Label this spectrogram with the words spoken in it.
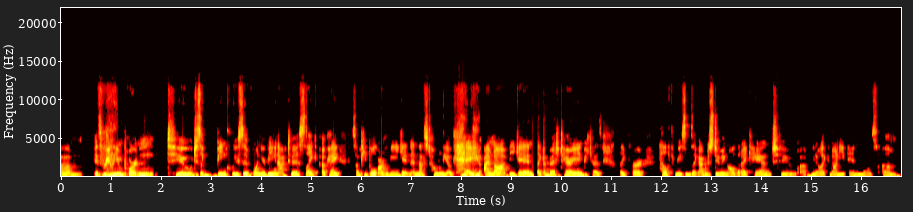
um, it's really important to just like be inclusive when you're being an activist. Like okay some people aren't vegan and that's totally okay. I'm not vegan. Like i'm vegetarian because like for health reasons like i'm just doing all that i can to um, you know like not eat animals. Um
